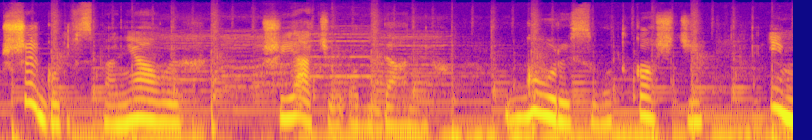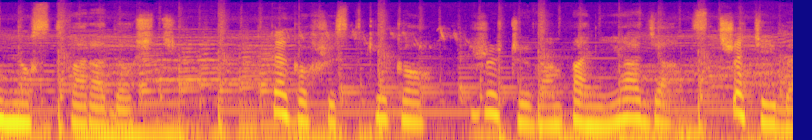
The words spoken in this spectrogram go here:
przygód wspaniałych, przyjaciół oddanych, góry słodkości i mnóstwa radości. Tego wszystkiego życzy Wam Pani Jadzia z trzeciej B.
